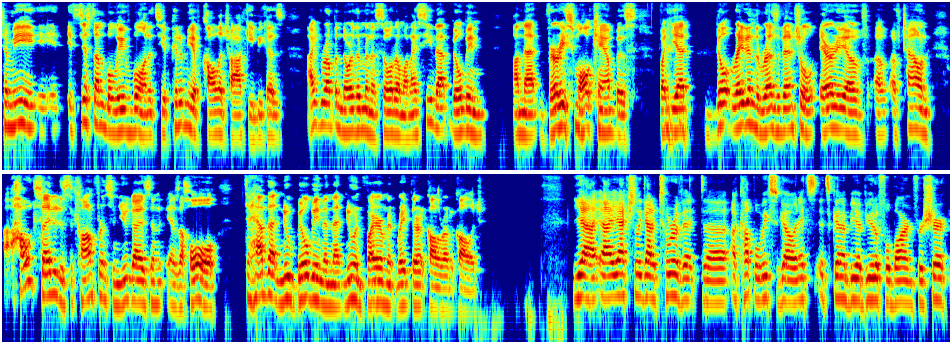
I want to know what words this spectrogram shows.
to me, it, it's just unbelievable, and it's the epitome of college hockey because I grew up in northern Minnesota, and when I see that building on that very small campus, but yet built right in the residential area of, of, of, town. How excited is the conference and you guys in, as a whole to have that new building and that new environment right there at Colorado College? Yeah, I actually got a tour of it uh, a couple weeks ago, and it's it's going to be a beautiful barn for sure.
